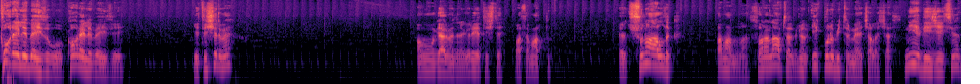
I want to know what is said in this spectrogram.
Koreli Beyzi bu. Koreli Beyzi. Yetişir mi? Amumu gelmediğine göre yetişti. Basema attım. Evet şunu aldık. Tamam mı? Sonra ne yapacağız biliyor musun? İlk bunu bitirmeye çalışacağız. Niye diyeceksiniz?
